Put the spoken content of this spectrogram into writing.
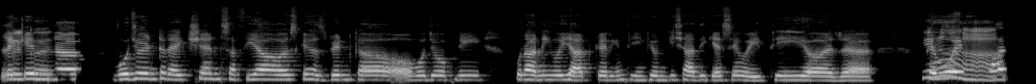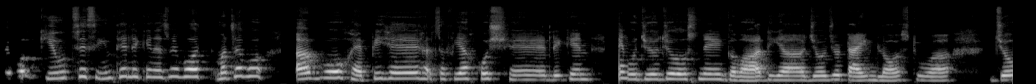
لیکن وہ جو انٹریکشن صفیہ اور اس کے ہسبینڈ کا وہ جو اپنی پرانی وہ یاد کر رہی تھیں کہ ان کی شادی کیسے ہوئی تھی اور پھر وہ ایک بہت کیوٹ سے سین تھے لیکن اس میں بہت مطلب وہ اب وہ ہیپی ہے صفیہ خوش ہے لیکن وہ جو جو اس نے گوا دیا جو جو ٹائم لاسٹ ہوا جو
